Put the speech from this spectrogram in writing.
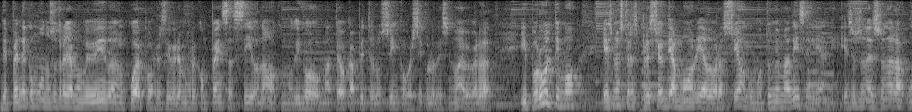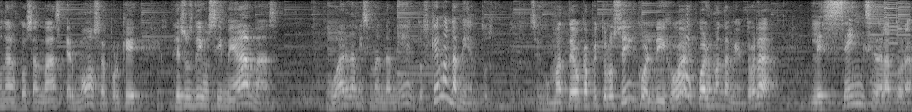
Depende cómo nosotros hayamos vivido en el cuerpo, recibiremos recompensas sí o no, como dijo Mateo capítulo 5, versículo 19, ¿verdad? Y por último, es nuestra expresión de amor y adoración, como tú misma dices, Liani. Eso es, una, de las cosas más hermosas, porque Jesús dijo, si me amas, guarda mis mandamientos. ¿Qué mandamientos? Según Mateo capítulo 5, él dijo, eh, ¿cuál es el mandamiento, verdad? La esencia de la Torah,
